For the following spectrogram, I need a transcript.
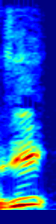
Vas-y.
